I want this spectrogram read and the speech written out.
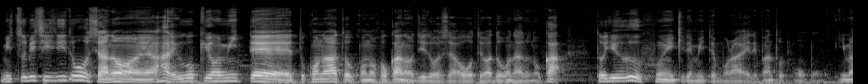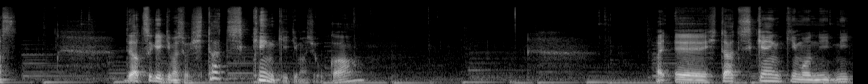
三菱自動車のやはり動きを見て、えっと、この後この他の自動車大手はどうなるのかという雰囲気で見てもらえればと思います。では次行きましょう。日立建機行きましょうか。はい、えー、日立建機も似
